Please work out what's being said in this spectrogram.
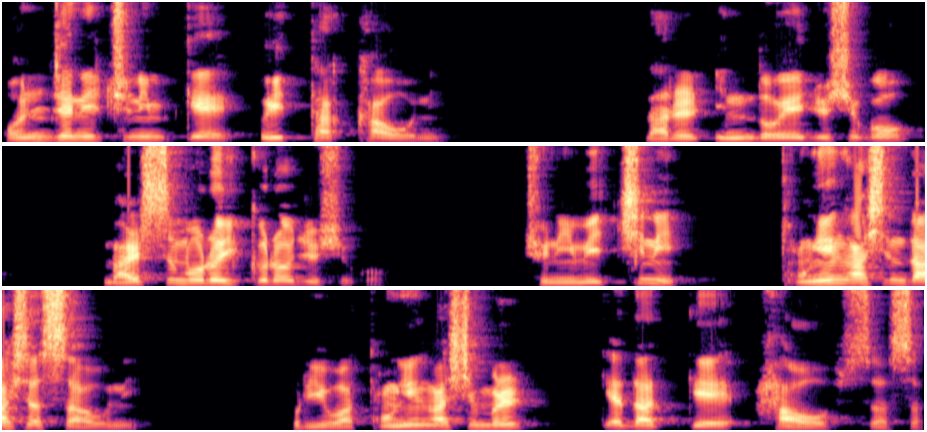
온전히 주님께 의탁하오니 나를 인도해 주시고 말씀으로 이끌어 주시고 주님이 친히 동행하신다 하셨사오니 우리와 동행하심을 깨닫게 하옵소서.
